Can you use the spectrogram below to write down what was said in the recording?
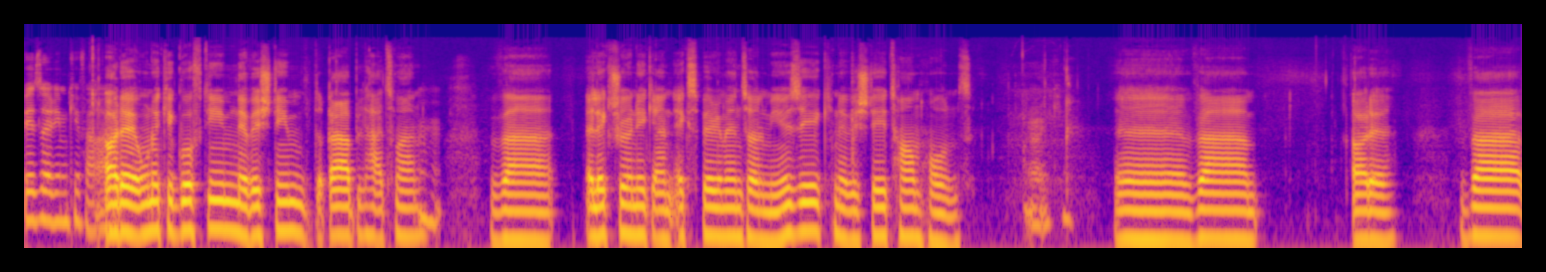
بذاریم که فقط. آره اونو که گفتیم نوشتیم قبل حتما. و Electronic and Experimental Music نوشته تام هولمز. و آره. و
